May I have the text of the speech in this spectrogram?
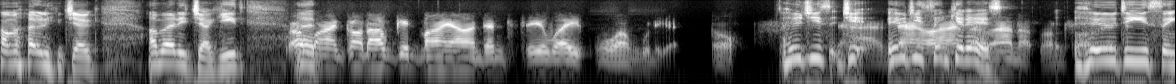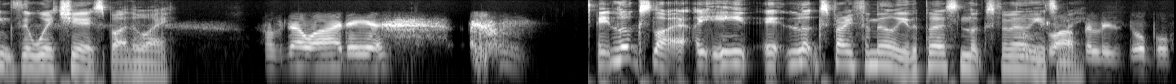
I'm only joking. I'm only joking. Oh Uh, my God, I'll give my identity away. Oh, I'm gonna get. Who do you th- do you, who do you think I it is? I'm not one for Who do you think the witch is? By the way, I've no idea. it looks like he. It looks very familiar. The person looks familiar Looks to like me. Billy's double.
